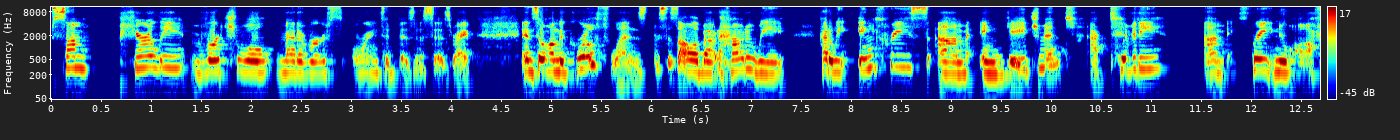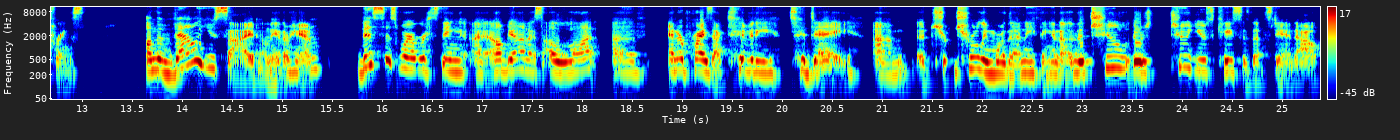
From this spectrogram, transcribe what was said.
some purely virtual metaverse oriented businesses, right? And so on the growth lens, this is all about how do we how do we increase um, engagement, activity, um, create new offerings. On the value side, on the other hand, this is where we're seeing, I'll be honest, a lot of enterprise activity today, um, tr- truly more than anything. And uh, the two, there's two use cases that stand out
